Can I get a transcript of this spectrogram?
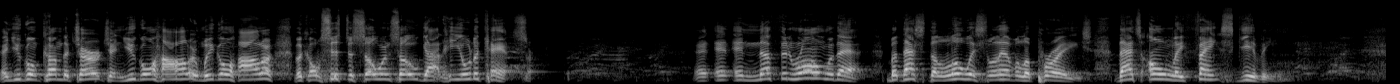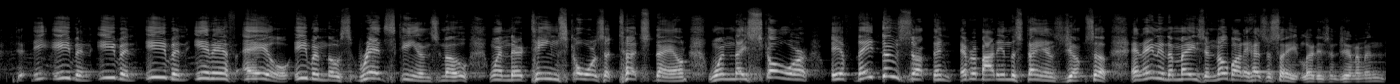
and you're gonna come to church and you're gonna holler and we're gonna holler because sister so and so got healed of cancer. And, and, and, nothing wrong with that. But that's the lowest level of praise. That's only thanksgiving. Even, even, even NFL, even those Redskins know when their team scores a touchdown, when they score, if they do something, everybody in the stands jumps up. And ain't it amazing? Nobody has to say, ladies and gentlemen,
